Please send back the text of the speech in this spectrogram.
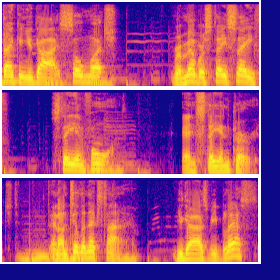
Thanking you guys so much. Remember, stay safe, stay informed, and stay encouraged. And until the next time, you guys be blessed,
